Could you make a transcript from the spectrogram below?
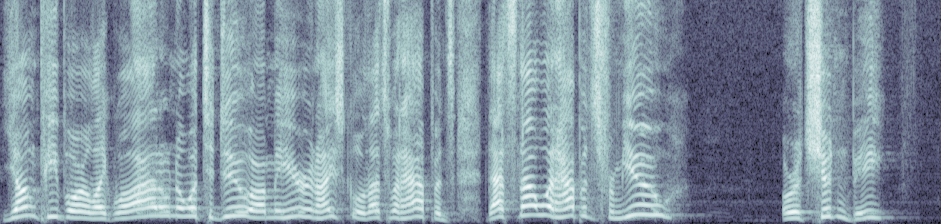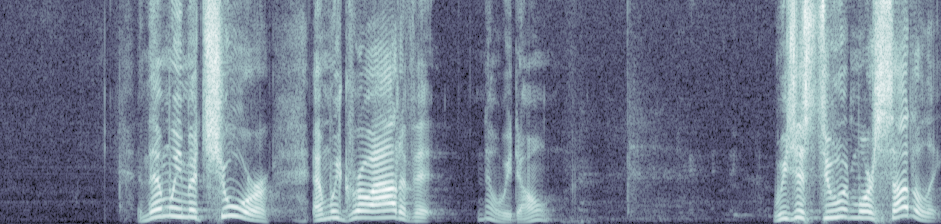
young people are like, Well, I don't know what to do. I'm here in high school. That's what happens. That's not what happens from you, or it shouldn't be. And then we mature and we grow out of it. No, we don't. We just do it more subtly.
